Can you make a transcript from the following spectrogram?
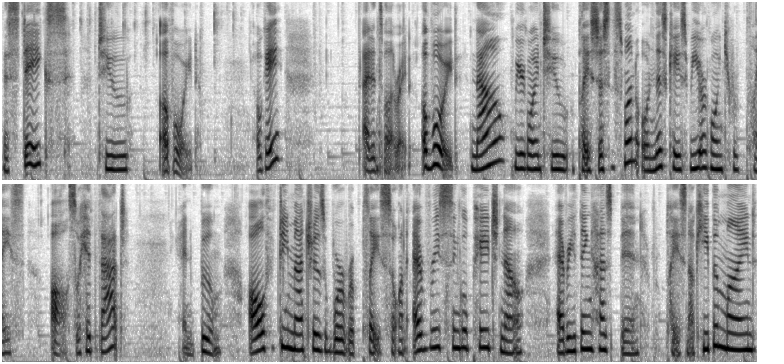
mistakes to avoid. Okay? I didn't spell it right. Avoid. Now we are going to replace just this one, or in this case, we are going to replace all. So hit that, and boom, all 15 matches were replaced. So on every single page now, everything has been replaced. Now keep in mind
